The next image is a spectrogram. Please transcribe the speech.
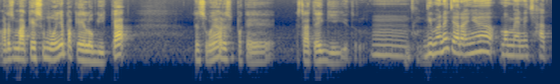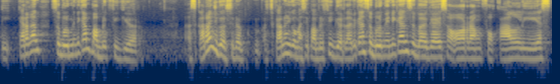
Harus pakai semuanya pakai logika dan semuanya harus pakai strategi gitu. Hmm, gimana caranya memanage hati? Karena kan sebelum ini kan public figure sekarang juga sudah sekarang juga masih public figure. Tapi kan sebelum ini kan sebagai seorang vokalis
